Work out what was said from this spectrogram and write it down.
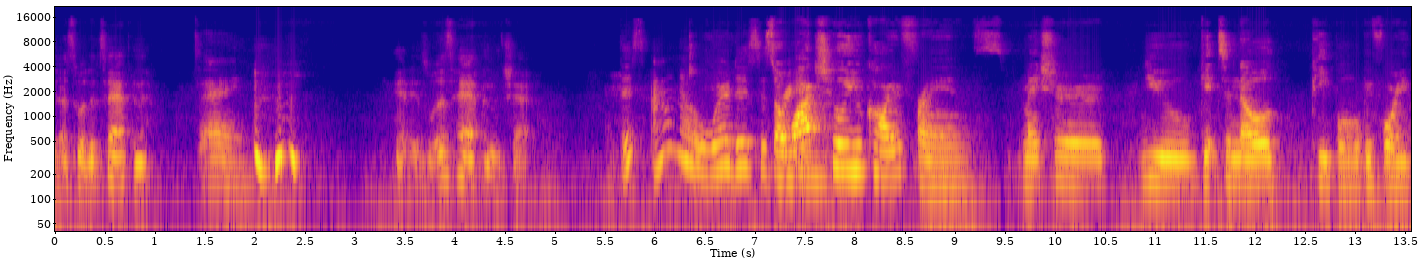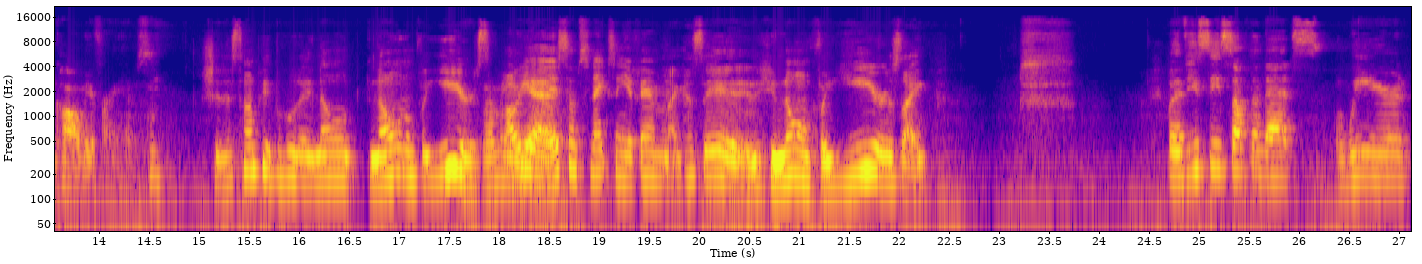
That's what is happening. Dang. It is what's happening, chat. This I don't know where this is. So written. watch who you call your friends. Make sure you get to know people before you call them your friends. Shit, there's some people who they know known them for years. I mean, Oh yeah, it's some snakes in your family. Like I said, if you know them for years, like But if you see something that's weird,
